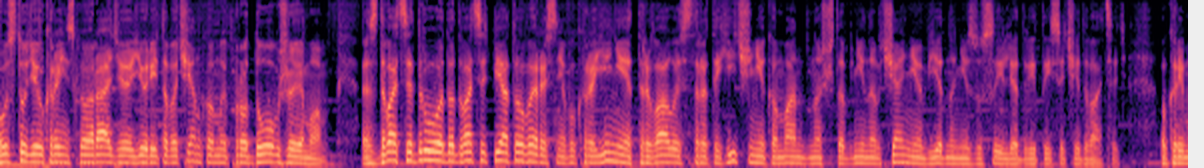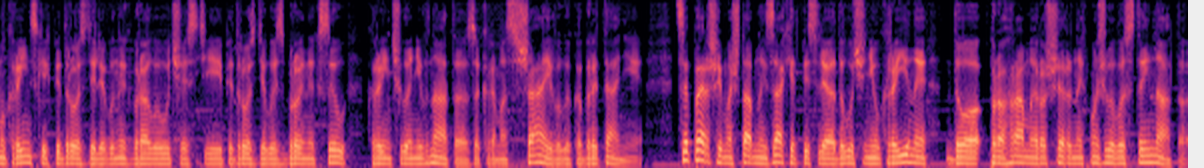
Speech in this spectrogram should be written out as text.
У студії українського радіо Юрій Табаченко ми продовжуємо. З 22 до 25 вересня в Україні тривали стратегічні командно-штабні навчання, об'єднані зусилля 2020. Окрім українських підрозділів, у них брали участь і підрозділи збройних сил країн-членів НАТО, зокрема США і Великобританії. Це перший масштабний захід після долучення України до програми розширених можливостей НАТО.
